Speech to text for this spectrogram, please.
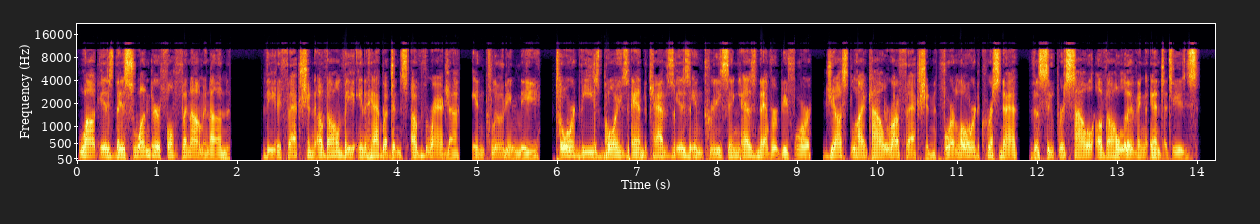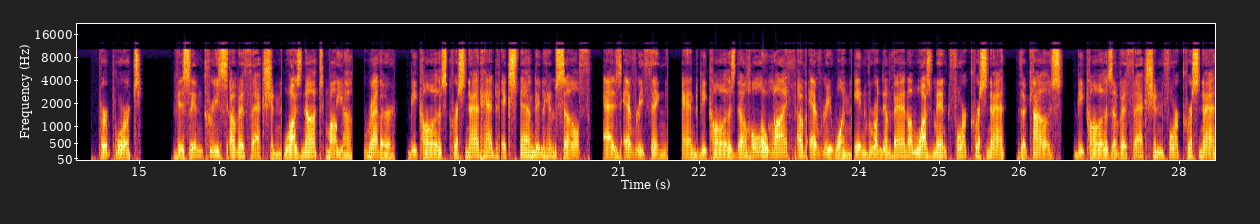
What is this wonderful phenomenon? The affection of all the inhabitants of Vraja, including me, toward these boys and calves is increasing as never before, just like our affection for Lord Krishna, the super soul of all living entities. Purport this increase of affection was not Maya, rather, because Krishna had expanded himself, as everything, and because the whole life of everyone in Vrindavana was meant for Krishna, the cows, because of affection for Krishna,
